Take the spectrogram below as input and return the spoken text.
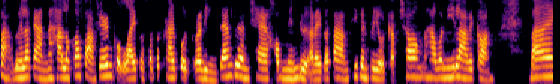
ฝากด้วยละกันนะคะ แล้วก็ฝากช่วยกันกดไลค์กด subscribe กดกระดิ่งแจ้งเตือนแชร์คอมเมนต์หรืออะไรก็ตามที่เป็นประโยชน์กับช่องนะคะ วันนี้ลาไปก่อนบาย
